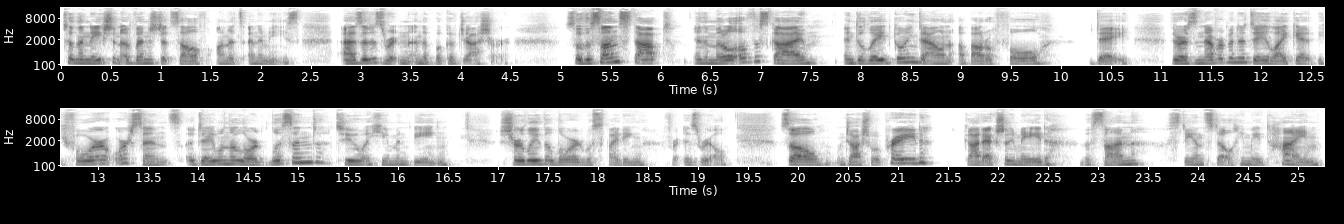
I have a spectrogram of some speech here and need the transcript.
till the nation avenged itself on its enemies, as it is written in the book of Jasher. So the sun stopped in the middle of the sky and delayed going down about a full day. There has never been a day like it before or since, a day when the Lord listened to a human being. Surely the Lord was fighting for Israel. So when Joshua prayed, God actually made the sun stand still. He made time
